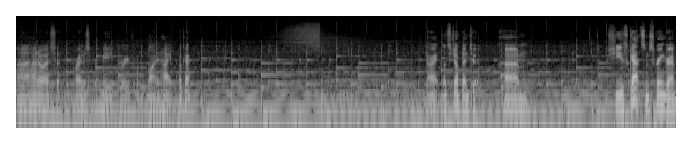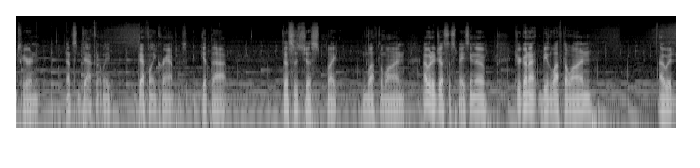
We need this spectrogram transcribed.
Uh, how do I set, write a separate media query for line height? Okay. All right, let's jump into it. Um, she's got some screen grabs here, and that's definitely, definitely cramped. Get that. This is just like left align. I would adjust the spacing though. If you're gonna be left align, I would,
